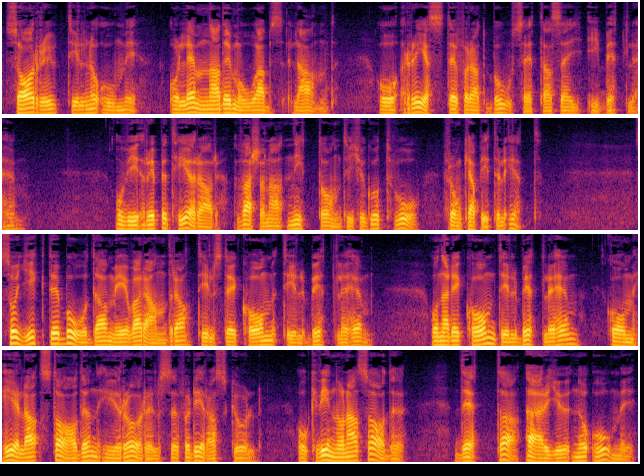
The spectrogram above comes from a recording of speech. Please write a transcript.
sa Rut till Noomi och lämnade Moabs land och reste för att bosätta sig i Betlehem. Och vi repeterar verserna 19 till 22 från kapitel 1. Så gick de båda med varandra tills de kom till Betlehem. Och när de kom till Betlehem kom hela staden i rörelse för deras skull. Och kvinnorna sade, detta är ju Noomi.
